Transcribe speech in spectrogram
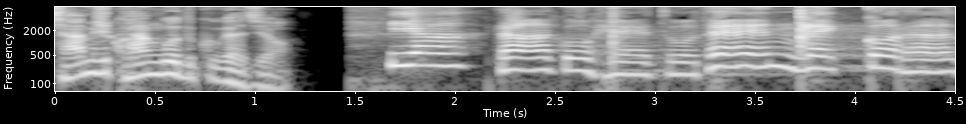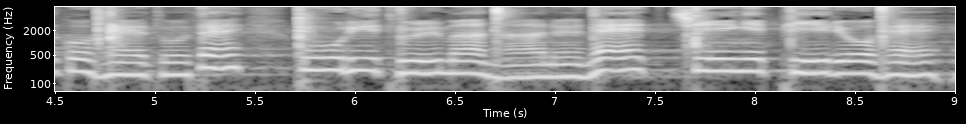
잠시 광고 듣고 가죠. 야 라고 해도 돼 내 거라고 해도 돼 우리 둘만 아는 애칭이 필요해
